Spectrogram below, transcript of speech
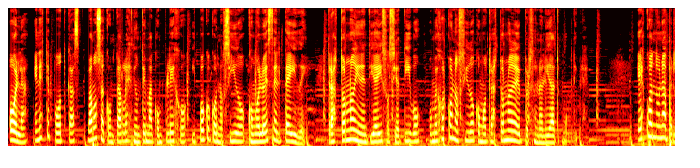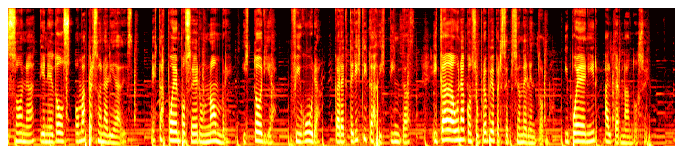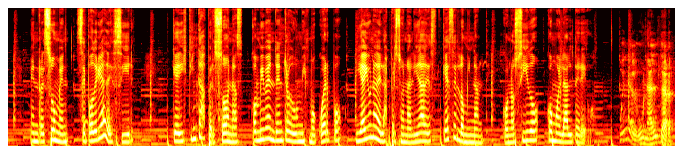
Hola, en este podcast vamos a contarles de un tema complejo y poco conocido como lo es el TID, trastorno de identidad disociativo o mejor conocido como trastorno de personalidad múltiple. Es cuando una persona tiene dos o más personalidades. Estas pueden poseer un nombre, historia, figura, características distintas y cada una con su propia percepción del entorno, y pueden ir alternándose. En resumen, se podría decir que distintas personas conviven dentro de un mismo cuerpo y hay una de las personalidades que es el dominante, conocido como el alter ego. ¿Puede algún alter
